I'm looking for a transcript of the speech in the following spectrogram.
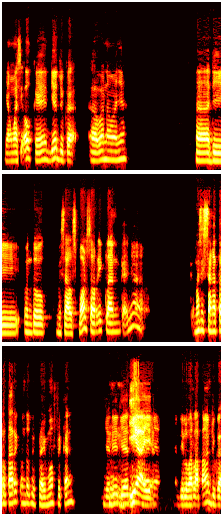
yang masih oke, dia juga apa namanya? Eh, di untuk misal sponsor iklan kayaknya masih sangat tertarik untuk Ibrahimovic kan. Jadi Mm-mm. dia Iya, mainnya di luar lapangan juga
